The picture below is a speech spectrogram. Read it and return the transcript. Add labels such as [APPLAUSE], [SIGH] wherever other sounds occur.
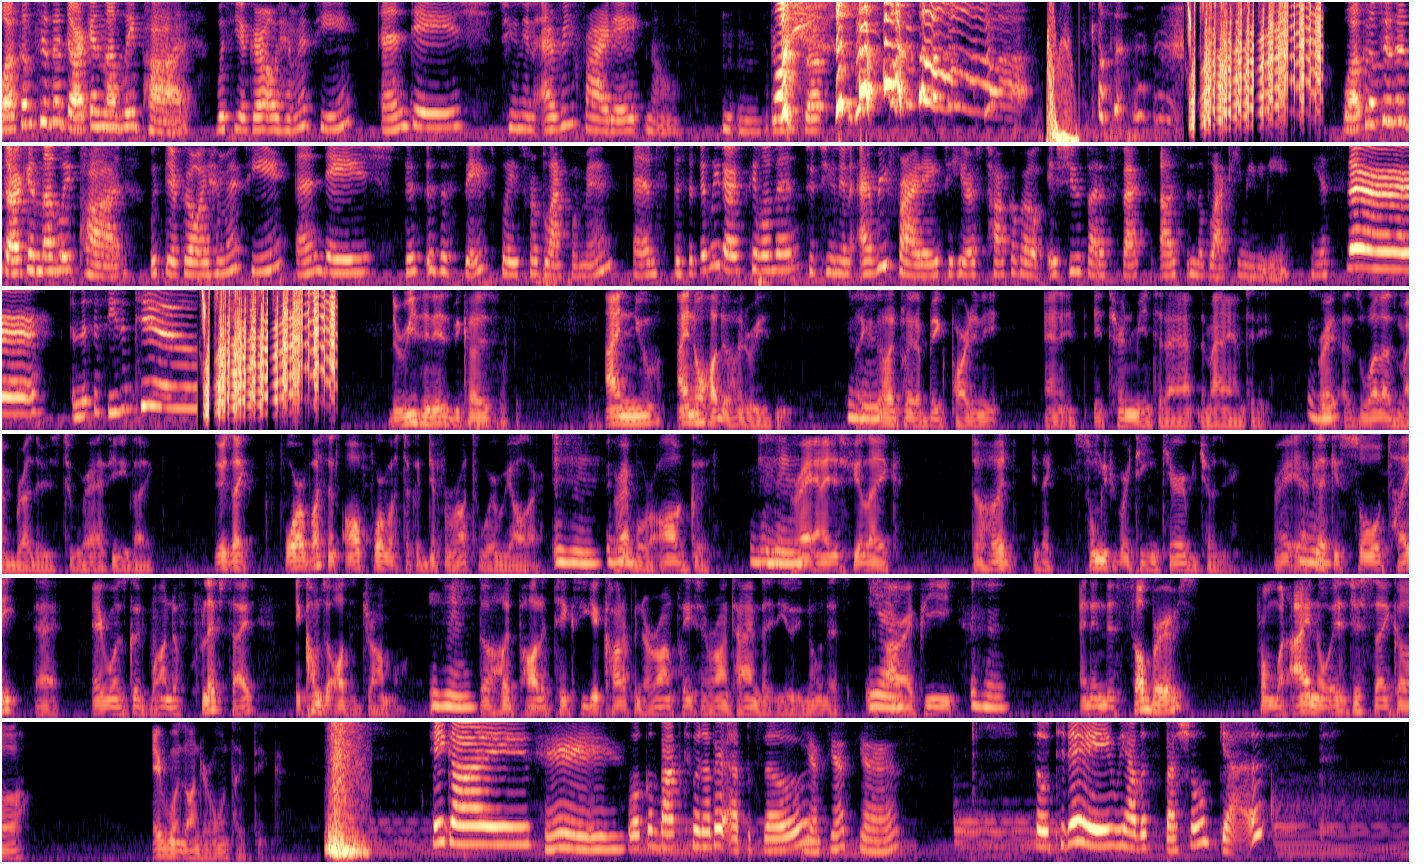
Welcome to the Dark and Lovely Pod with your girl Ohima T. and Dej. Tune in every Friday. No. Mm-mm. I What? messed up. [LAUGHS] Welcome to the Dark and Lovely Pod with your girl Ohima T. and Dej, This is a safe place for Black women and specifically dark skinned women. to tune in every Friday to hear us talk about issues that affect us in the Black community. Yes, sir. And this is season two. The reason is because I knew I know how the hood raised me. Like Mhm. the hood played a big part in it, and it, it turned me into the, the man I am today, Mhm. right? As well as my brothers too, right? I see like there's like four of us, and all four of us took a different route to where we all are, Mm-hmm. right? But we're all good, Mhm. Mhm. right? And I just feel like the hood is like so many people are taking care of each other, right? I feel like it's so tight that everyone's good. But on the flip side, it comes with all the drama Mm-hmm. the hood politics. You get caught up in the wrong place and wrong time. That you know that's just Yeah. R.I.P. Mhm. And in the suburbs, from what I know, is just like uh, everyone's on their own type thing. Hey guys. Hey. Welcome back to another episode. Yes, yes, yes. So today we have a special guest.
